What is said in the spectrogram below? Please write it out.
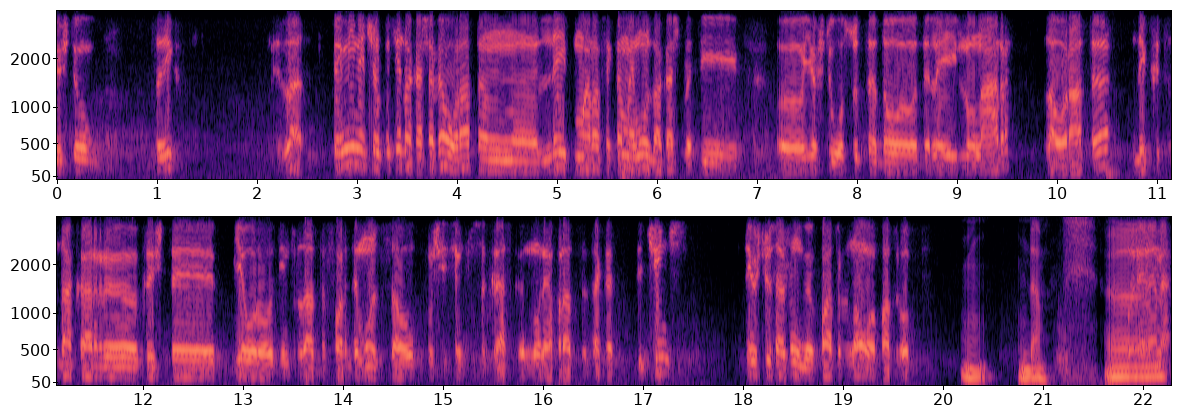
Eu știu, să zic, la, pe mine, cel puțin, dacă aș avea o rată în uh, lei, m-ar afecta mai mult dacă aș plăti, uh, eu știu, 102 de lei lunar la o rată, decât dacă ar uh, crește euro dintr-o dată foarte mult sau pur și simplu să crească, nu neapărat să treacă de 5, eu știu să ajungă 4, 9, 4, 8. Mm, da. Părerea uh... mea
